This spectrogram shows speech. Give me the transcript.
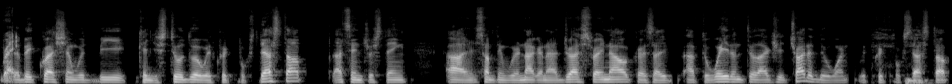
Right. The big question would be, can you still do it with QuickBooks Desktop? That's interesting. Uh, something we're not going to address right now because I have to wait until I actually try to do one with QuickBooks Desktop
